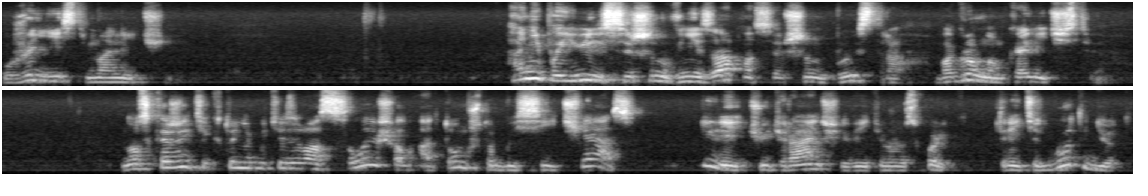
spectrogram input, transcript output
уже есть в наличии? Они появились совершенно внезапно, совершенно быстро, в огромном количестве. Но скажите, кто-нибудь из вас слышал о том, чтобы сейчас, или чуть раньше, ведь уже сколько, третий год идет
